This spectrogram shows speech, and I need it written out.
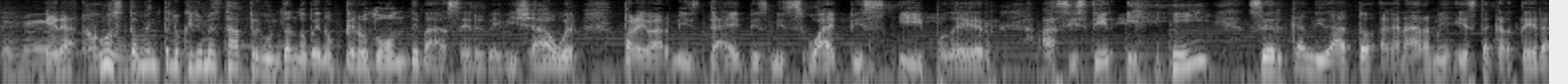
los veremos. Era justamente lo que yo me estaba preguntando, bueno, pero ¿dónde va a ser el baby shower para llevar mis diapers, mis wipes y poder asistir y ser candidato a ganarme esta cartera?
